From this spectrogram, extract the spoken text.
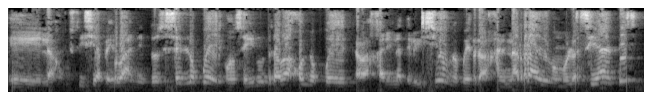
eh, la justicia peruana. Entonces él no puede conseguir un trabajo, no puede trabajar en la televisión, no puede trabajar en la radio como lo hacía antes.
